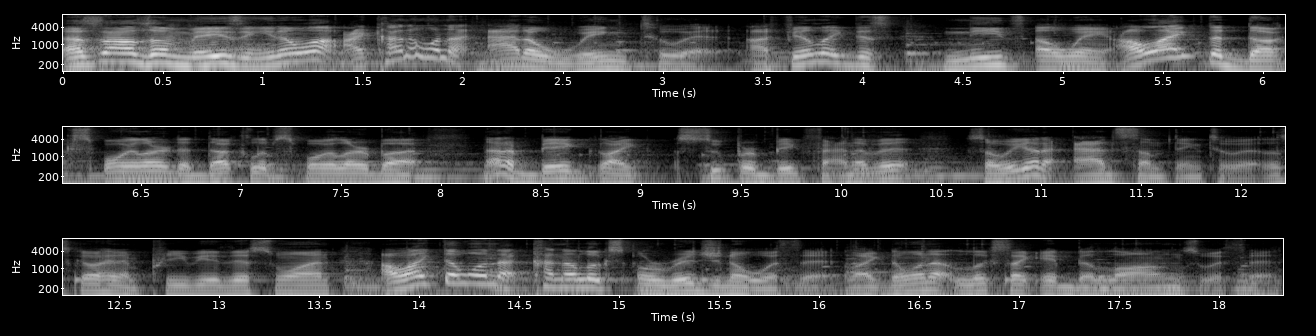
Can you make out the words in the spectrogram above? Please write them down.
that sounds amazing. You know what? I kind of want to add a wing to it. I feel like this needs a wing. I like the duck spoiler, the duck lip spoiler, but not a big, like, super big fan of it. So we got to add something to it. Let's go ahead and preview this one. I like the one that kind of looks original with it. Like the one that looks like it belongs with it.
